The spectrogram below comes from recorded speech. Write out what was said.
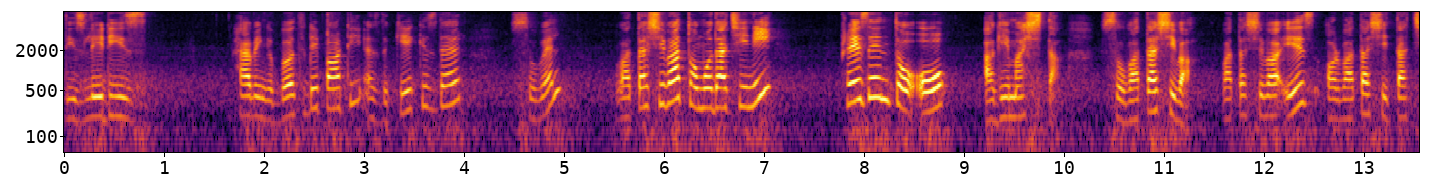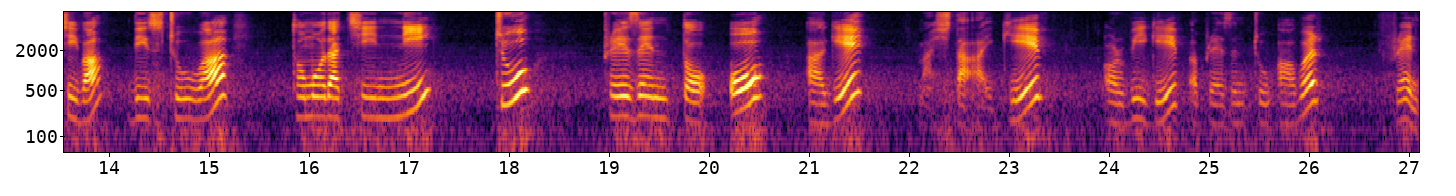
these ladies having a birthday party as the cake is there. So, well, watashi wa tomodachi ni presento o agemashita. So, watashi wa, watashi wa is or watashi tachi wa these two were tomodachi ni to presento o agemashita. I gave or we gave a present to our friend.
